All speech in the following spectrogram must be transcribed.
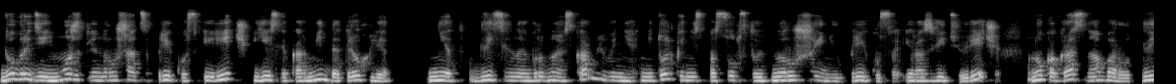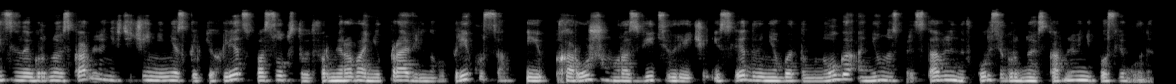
Добрый день. Может ли нарушаться прикус и речь, если кормить до трех лет? Нет, длительное грудное вскармливание не только не способствует нарушению прикуса и развитию речи, но как раз наоборот. Длительное грудное вскармливание в течение нескольких лет способствует формированию правильного прикуса и хорошему развитию речи. Исследований об этом много, они у нас представлены в курсе грудное вскармливание после года.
